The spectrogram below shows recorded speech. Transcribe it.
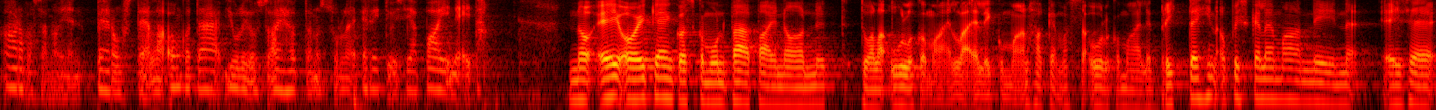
arvosanojen perusteella. Onko tämä Julius aiheuttanut sulle erityisiä paineita? No ei oikein, koska mun pääpaino on nyt tuolla ulkomailla, eli kun mä oon hakemassa ulkomaille Britteihin opiskelemaan, niin ei se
